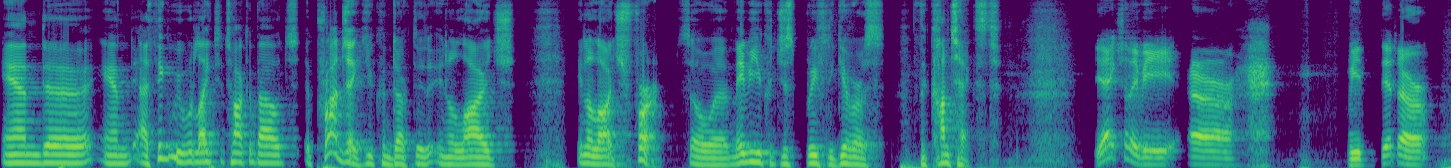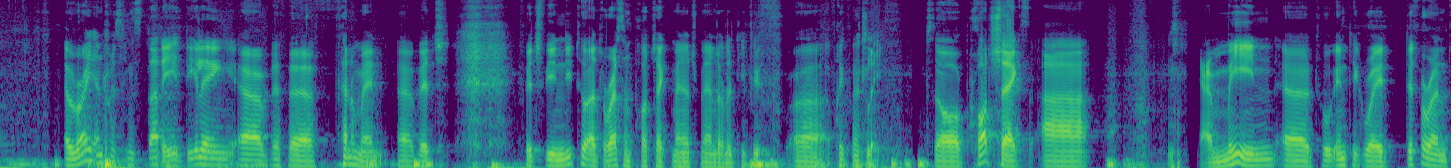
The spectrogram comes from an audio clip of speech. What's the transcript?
And, uh, and I think we would like to talk about a project you conducted in a large, in a large firm. So uh, maybe you could just briefly give us the context. Yeah, actually, we we did a a very interesting study dealing uh, with a phenomenon uh, which which we need to address in project management relatively uh, frequently. So projects are I mean uh, to integrate different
